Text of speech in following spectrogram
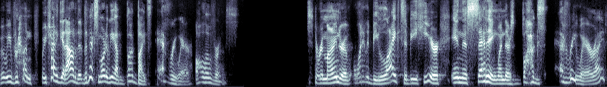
But we run, we try to get out of it. The next morning, we got bug bites everywhere, all over us. Just a reminder of what it would be like to be here in this setting when there's bugs everywhere, right?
